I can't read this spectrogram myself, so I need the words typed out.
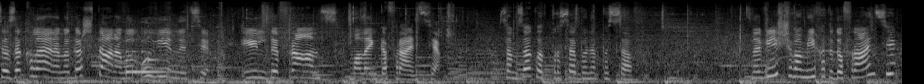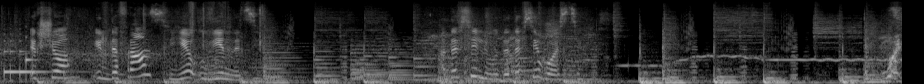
знаходиться за кленами, каштанами у Вінниці. Іль-де-Франс, маленька Франція. Сам заклад про себе написав. Навіщо вам їхати до Франції, якщо Іль-де-Франс є у Вінниці? А де всі люди, де всі гості? Ой.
